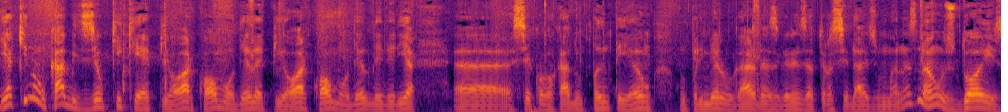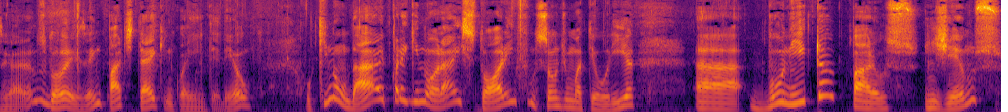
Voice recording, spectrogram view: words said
E aqui não cabe dizer o que, que é pior, qual modelo é pior, qual modelo deveria uh, ser colocado no panteão, no primeiro lugar das grandes atrocidades humanas. Não, os dois, cara, os dois. É empate técnico aí, entendeu? O que não dá é para ignorar a história em função de uma teoria uh, bonita para os ingênuos,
